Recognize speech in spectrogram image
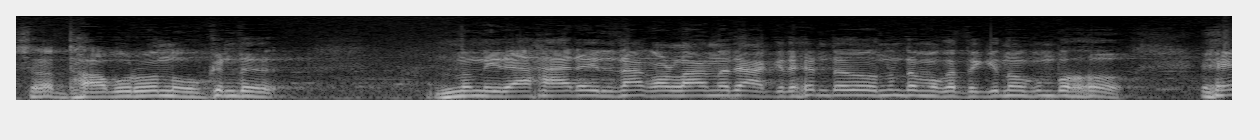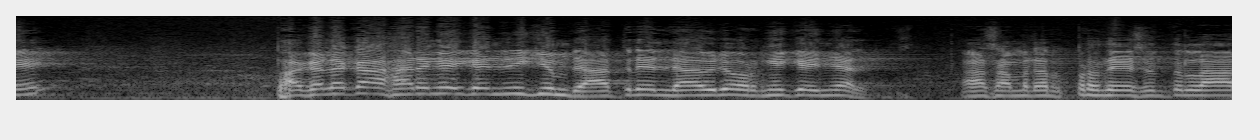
ശ്രദ്ധാപൂർവം നോക്കുന്നുണ്ട്. ഇന്ന് നിരാഹാരം ഇരുന്നാൽ കൊള്ളാമെന്നൊരു ആഗ്രഹമുണ്ട് തോന്നുന്നുണ്ട് മുഖത്തേക്ക് നോക്കുമ്പോൾ ഏ? പകലൊക്കെ ആഹാരം കഴിക്കാണ്ടിരിക്കും രാത്രി എല്ലാവരും ഉറങ്ങിക്കഴിഞ്ഞാൽ ആ സമരപ്രദേശത്തുള്ള ആ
